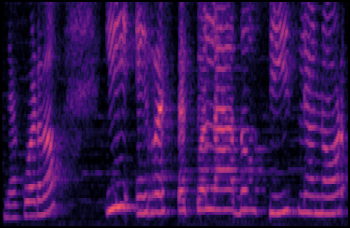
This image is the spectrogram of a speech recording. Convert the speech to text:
¿de acuerdo? Y, respecto a la dosis, Leonor,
